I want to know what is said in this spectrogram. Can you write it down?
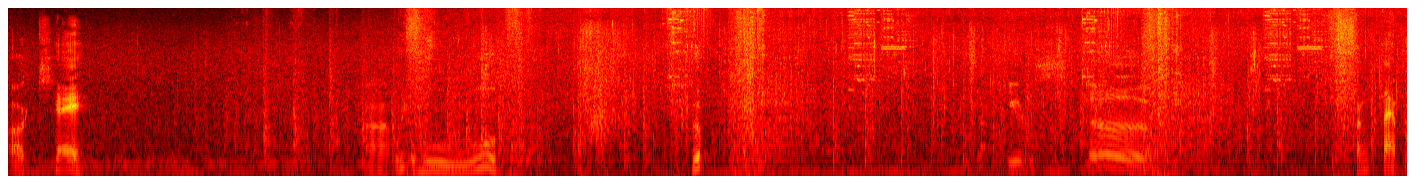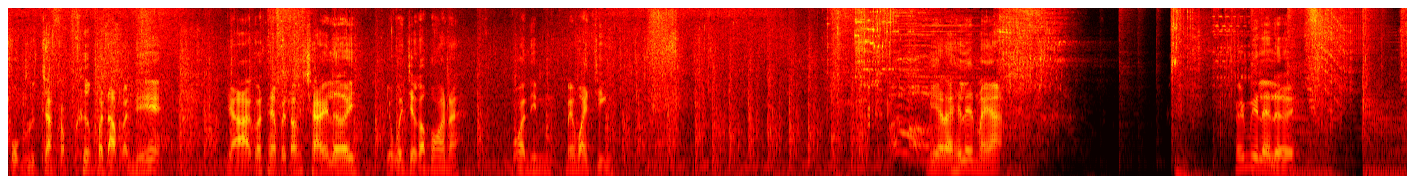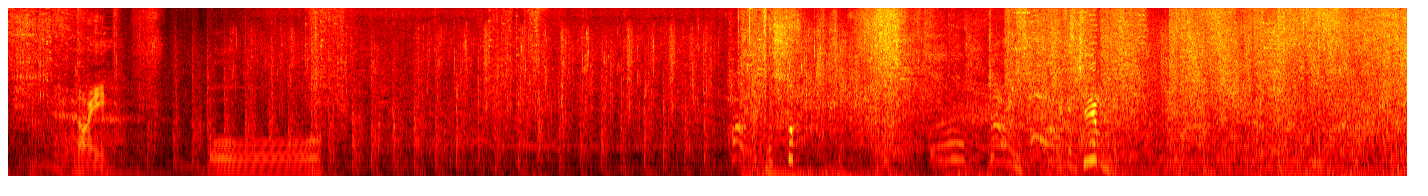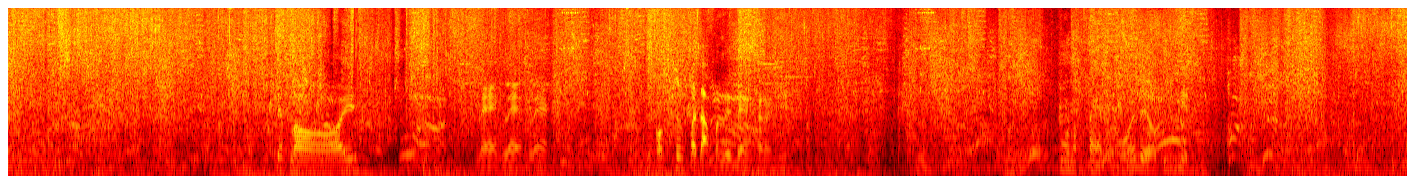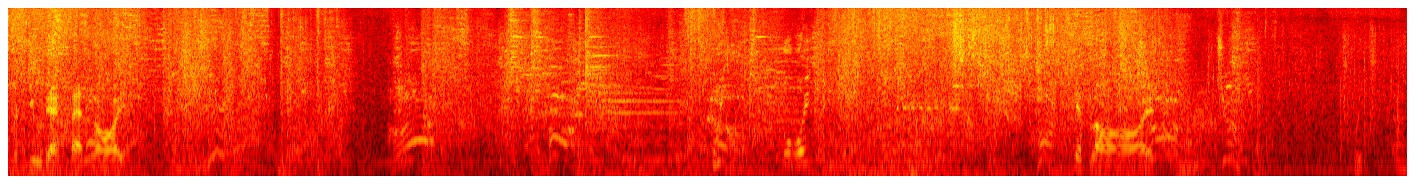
โอเคอ่าอุ้ยโอ้โหฮึบอิริสเกอ ตั้งแต่ผมรู้จักกับเครื่องประดับอันนี้ ยาก็แทบไม่ต้องใช้เลยยกเว้นเจอกับบอลนะบอลนี่ไม่ไหวจริง มีอะไรให้เล่นไหมอะไม่มีอะไรเลย หน่อย โอ้ตุ๊บเป็นชิม บร้อย แรงแรงแรงหรือเพราะเครื่องประดับมันเลยแรงขนาดนี้ตัวละแปดร้อยเลยเหรอพิ่เห็นสกิลแดงแปดร้อยโอ้ยเรียบร้อยอุ้ยเอ้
